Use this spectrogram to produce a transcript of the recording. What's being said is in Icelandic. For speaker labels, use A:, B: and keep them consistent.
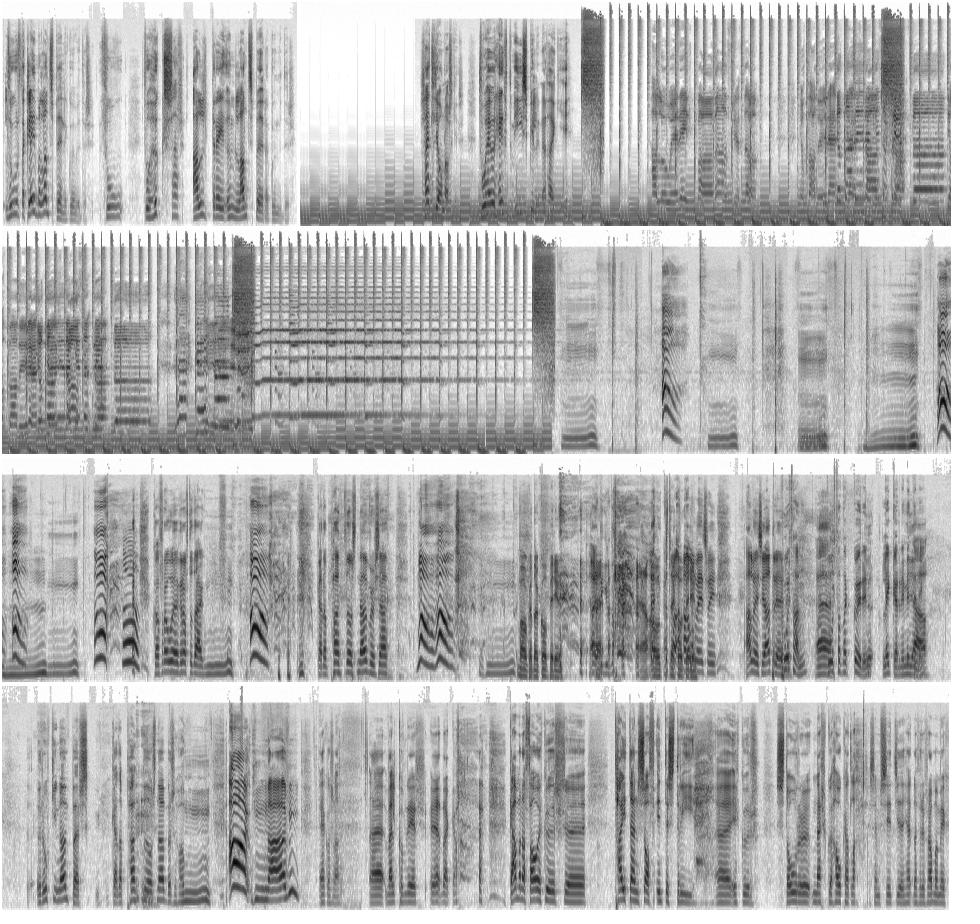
A: Þú ert að gleyma landsbyðinni, Guðmundur. Þú, þú hugsar aldrei um landsbyðina, Guðmundur. Sæll Jón Áskir Þú hefur heyrt um íspílin, er það ekki?
B: Halló er eitthvað að frétta? Já það er ekkert að frétta. Já það er ekkert að frétta
A: Hvað fráið ykkur oft á dag? Ha. Gotta pump those numbers up.
C: Má hvað það var góð byrjun.
A: Er ekki bara
C: Já, ágæslega góð byrjun.
A: Alveg eins og í alveg eins og í atriðinu.
D: Þú ert hann,
A: Eh,
D: þú ert þarna gaurinn, leikarinn í myndinni.
A: Já. Rookie numbers. Gotta pump those numbers hmm. ah, hmm, ah, hmm. Eitthvað svona. Uh, Velkomnir. Hérna, gaman, gaman að fá ykkur uh, Titans of Industry uh, Ykkur stóru merku hákalla sem sitjið hérna fyrir fram að mig.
